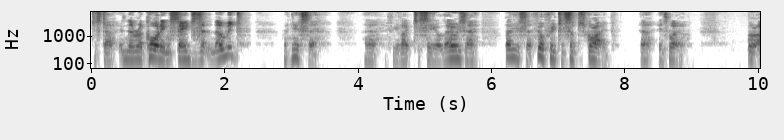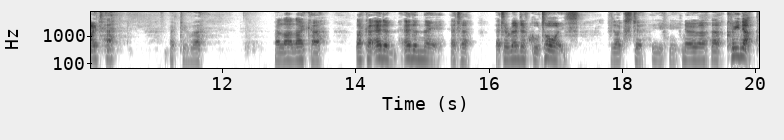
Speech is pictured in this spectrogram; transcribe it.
just uh, in the recording stages at the moment. But yes, uh, uh, if you'd like to see all those, uh, well, yes, uh, feel free to subscribe. uh, as well. All right, uh, have to uh, li- like uh, like a Adam Adam there at a at a Radical Toys. He likes to you, you know uh, uh, clean up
